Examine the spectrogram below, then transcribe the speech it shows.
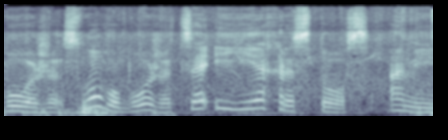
Боже. Слово Боже це і є Христос. Амінь.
